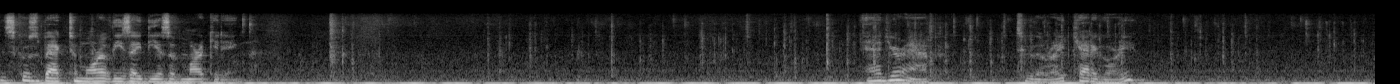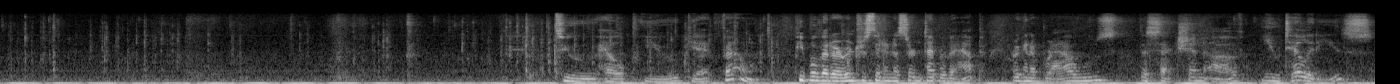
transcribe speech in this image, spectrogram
This goes back to more of these ideas of marketing. Add your app to the right category. to help you get found. People that are interested in a certain type of app are going to browse the section of utilities,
